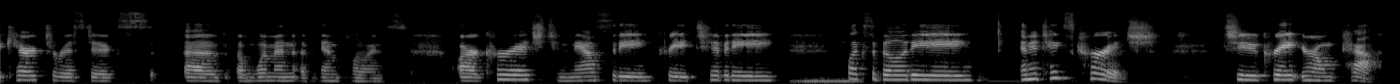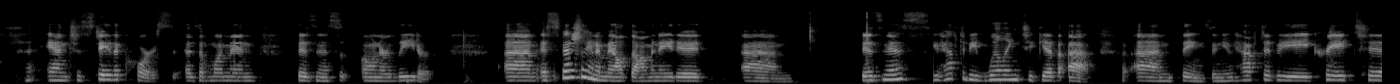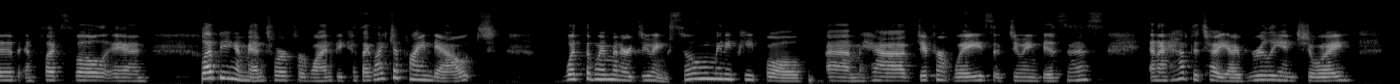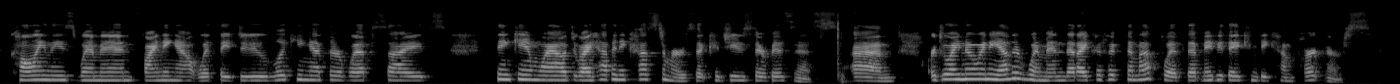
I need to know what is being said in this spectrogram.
The characteristics of a woman of influence are courage, tenacity, creativity, flexibility, and it takes courage to create your own path and to stay the course as a woman business owner leader, um, especially in a male dominated um, business. You have to be willing to give up um, things and you have to be creative and flexible and love being a mentor for one because I like to find out what the women are doing. So many people um, have different ways of doing business. And I have to tell you, I really enjoy calling these women, finding out what they do, looking at their websites, thinking, wow, do I have any customers that could use their business? Um, or do I know any other women that I could hook them up with that maybe they can become partners?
